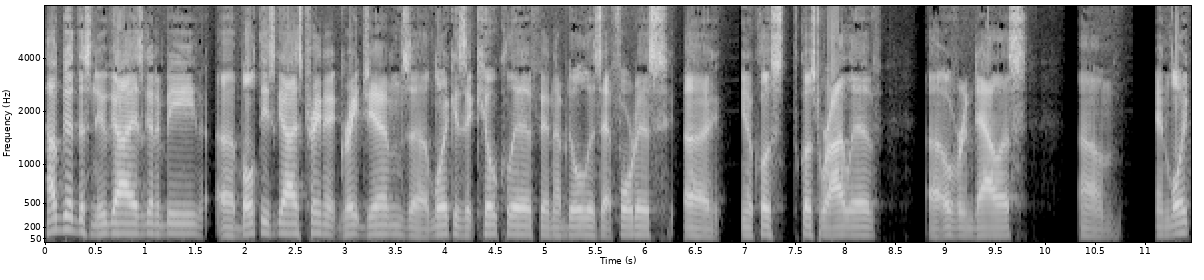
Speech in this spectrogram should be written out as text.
how good this new guy is going to be. Uh, both these guys train at great gyms. Uh, Loik is at Kill Cliff, and Abdul is at Fortis. Uh, you know, close close to where I live, uh, over in Dallas. Um, and Loik,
